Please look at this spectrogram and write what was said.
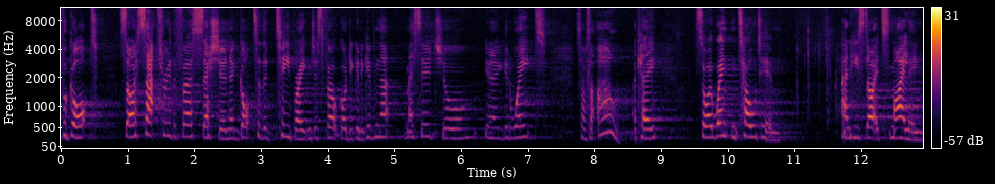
Forgot. So I sat through the first session and got to the tea break and just felt, God, are you going to give him that message or, you know, you're going to wait? So I was like, oh, okay. So I went and told him. And he started smiling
